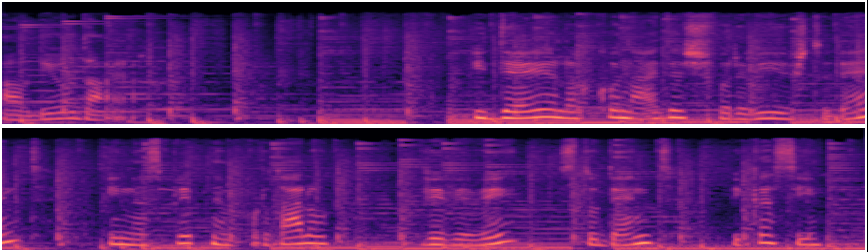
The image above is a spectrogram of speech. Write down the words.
audiodajah. Ideje lahko najdeš v reviji Student in na spletnem portalu www.student.com.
